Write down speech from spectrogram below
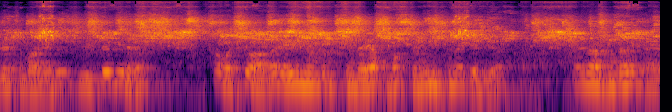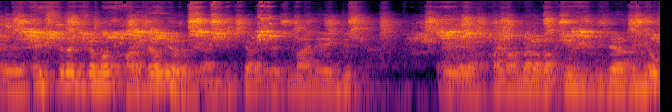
üretimhanemi büyütebilirim. Ama şu anda evimin içinde yapmak benim işime geliyor. En azından e, ekstra bir zaman harcamıyorum yani dükkana üretimhaneye gidip e, hayvanlara bakayım gibi bir derdim yok.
